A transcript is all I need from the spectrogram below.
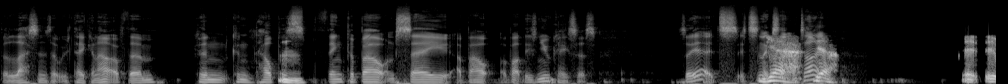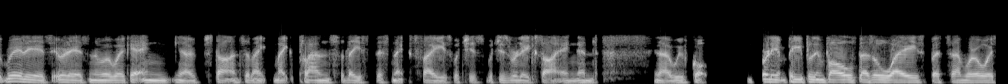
the lessons that we've taken out of them can can help mm. us think about and say about about these new cases. So yeah, it's it's an exciting yeah, time. Yeah. It, it really is. It really is, and we're getting you know starting to make make plans for these this next phase, which is which is really exciting. And you know we've got brilliant people involved as always, but um, we're always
